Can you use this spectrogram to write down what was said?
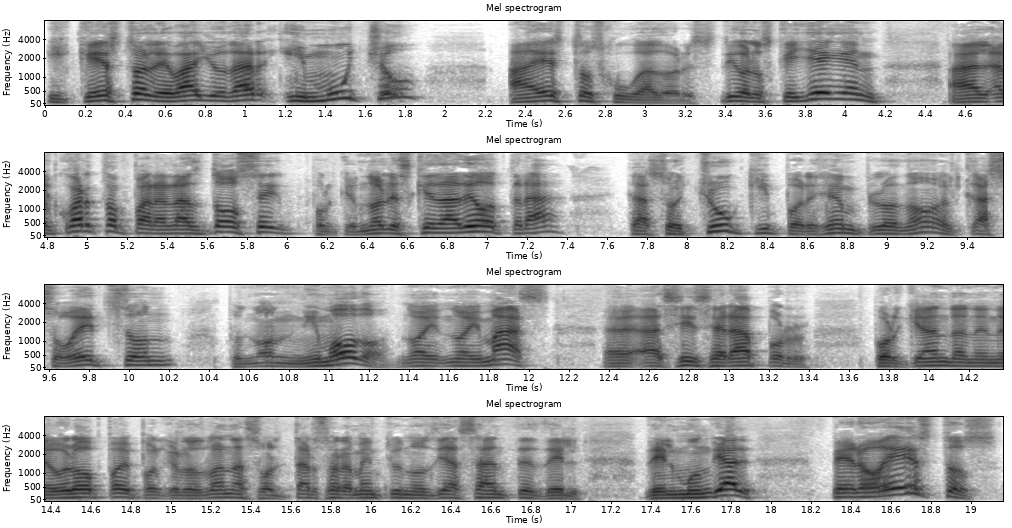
y que esto le va a ayudar y mucho a estos jugadores. Digo, los que lleguen al, al cuarto para las 12, porque no les queda de otra, caso Chucky, por ejemplo, ¿no? El caso Edson, pues no, ni modo, no hay, no hay más. Eh, así será por, porque andan en Europa y porque los van a soltar solamente unos días antes del, del Mundial. Pero estos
